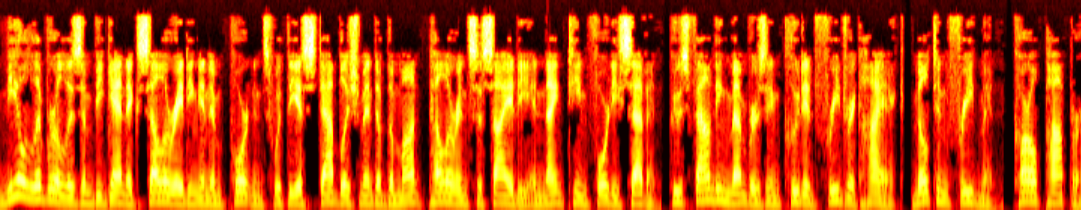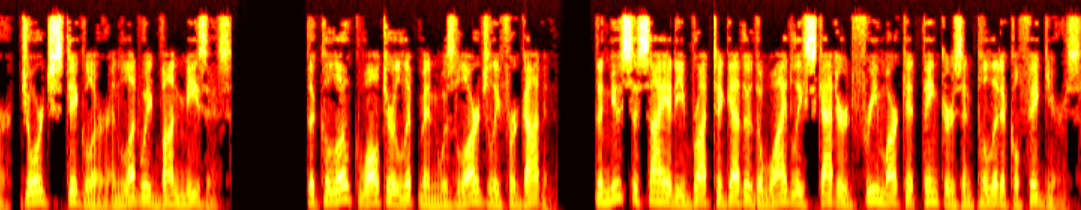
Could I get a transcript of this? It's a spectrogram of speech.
Neoliberalism began accelerating in importance with the establishment of the Mont Pelerin Society in 1947, whose founding members included Friedrich Hayek, Milton Friedman, Karl Popper, George Stigler and Ludwig von Mises. The colloque Walter Lippmann was largely forgotten. The new society brought together the widely scattered free market thinkers and political figures.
